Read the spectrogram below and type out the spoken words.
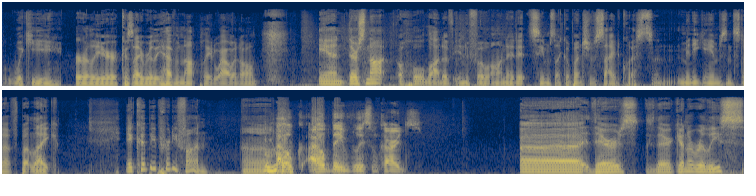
wiki earlier because I really have not played WoW at all, and there's not a whole lot of info on it. It seems like a bunch of side quests and mini games and stuff, but like, it could be pretty fun. Um, I hope I hope they release some cards. uh, there's they're gonna release.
